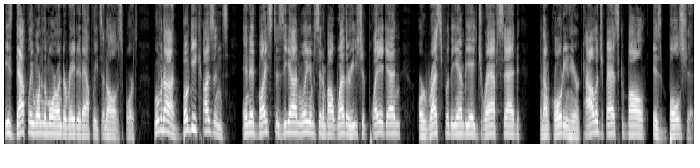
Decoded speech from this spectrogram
He's definitely one of the more underrated athletes in all of sports. Moving on, Boogie Cousins and advice to Zion Williamson about whether he should play again or rest for the NBA draft said, and I'm quoting here college basketball is bullshit.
